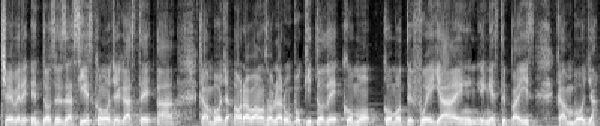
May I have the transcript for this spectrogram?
chévere. Entonces, así es como llegaste a Camboya. Ahora vamos a hablar un poquito de cómo, cómo te fue ya en, en este país, Camboya.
